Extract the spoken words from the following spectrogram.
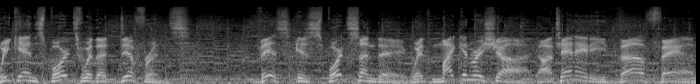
Weekend sports with a difference. This is Sports Sunday with Mike and Rashad on 1080 The Fan.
